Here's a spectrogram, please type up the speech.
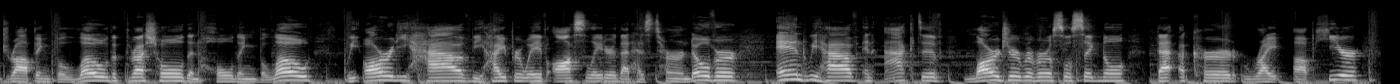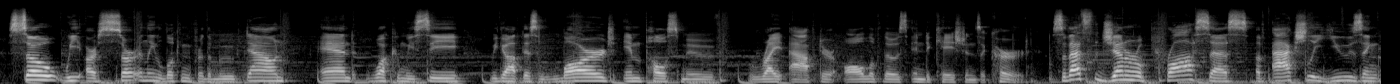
dropping below the threshold and holding below. We already have the hyperwave oscillator that has turned over and we have an active larger reversal signal that occurred right up here. So we are certainly looking for the move down. And what can we see? We got this large impulse move right after all of those indications occurred. So that's the general process of actually using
